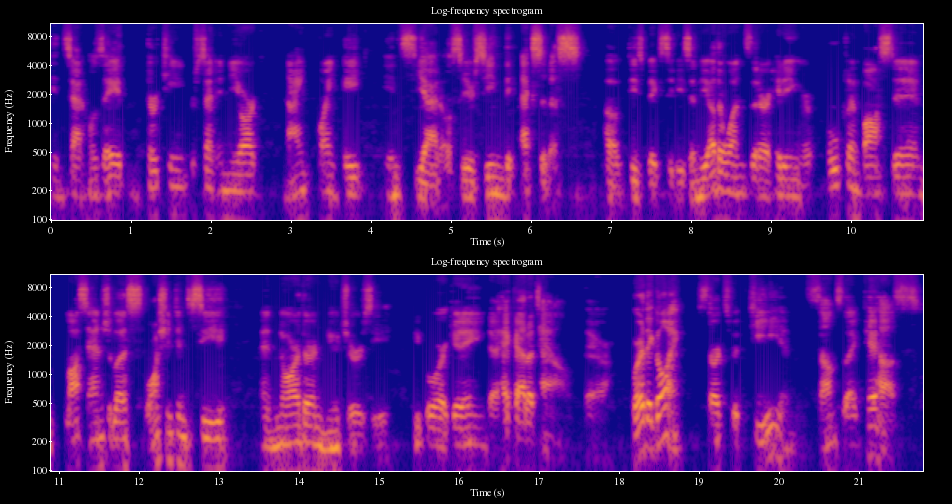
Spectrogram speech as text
in San Jose, 13% in New York, 9.8 in Seattle. So you're seeing the exodus of these big cities. And the other ones that are hitting are Oakland, Boston, Los Angeles, Washington, D.C., and northern New Jersey. People are getting the heck out of town there. Where are they going? Starts with T and sounds like Tejas.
